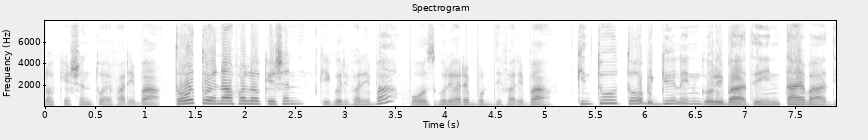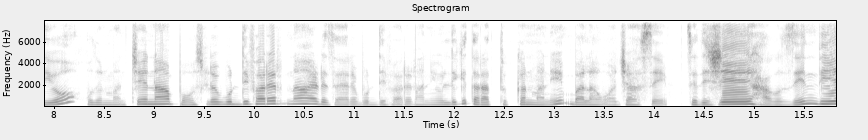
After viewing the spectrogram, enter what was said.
লোকেশন তুই পারিবা। তো তুই না ফা লোকেশন কি করি পারিবা? পোস্ট করি আরে বুট দি পারিবা। কিন্তু তো বিজ্ঞান ইন গরি বাদিন তাই বাদিও ওদের মানছে না বুট দি পারে না এটা যাইরে বুট দি পারে মানি হল কি তারা তুকান মানি বালা ওয়াজা আছে যে দেশে কাগজ দিন দিয়ে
